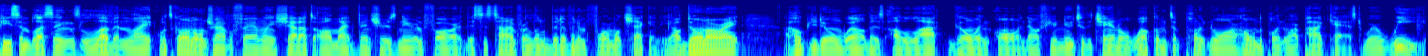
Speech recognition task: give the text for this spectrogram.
Peace and blessings, love and light. What's going on, travel family? Shout out to all my adventures near and far. This is time for a little bit of an informal check in. Y'all doing all right? I hope you're doing well. There's a lot going on. Now, if you're new to the channel, welcome to Point Noir, home to Point Noir podcast, where we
